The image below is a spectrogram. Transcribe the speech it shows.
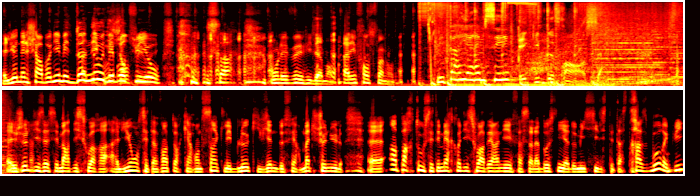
Lionel Charbonnier, mais donne-nous des, bons tuyaux. Ça, on les veut évidemment. Allez, France-Finlande. les paris RMC, Équipe de France. Je le disais, c'est mardi soir à, à Lyon, c'est à 20h45. Les Bleus qui viennent de faire match nul. Euh, un partout, c'était mercredi soir dernier face à la Bosnie à domicile, c'était à Strasbourg. Et puis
